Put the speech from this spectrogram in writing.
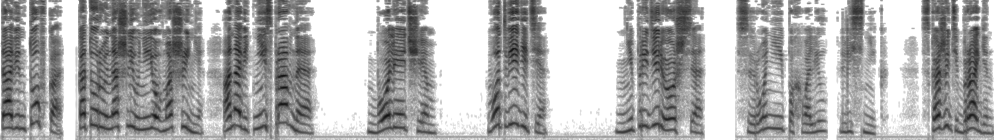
Та винтовка, которую нашли у нее в машине, она ведь неисправная? Более чем. Вот видите? Не придерешься, с иронией похвалил лесник. Скажите, Брагин,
